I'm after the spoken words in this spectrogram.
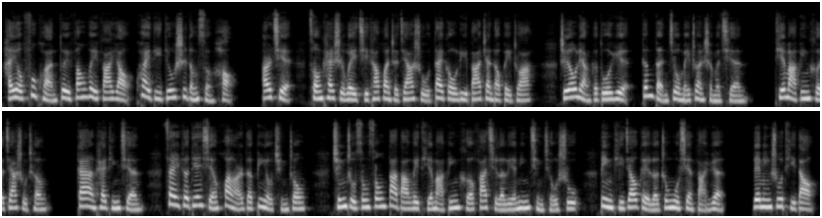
还有付款对方未发药、快递丢失等损耗。而且从开始为其他患者家属代购绿巴站到被抓，只有两个多月，根本就没赚什么钱。铁马冰河家属称。该案开庭前，在一个癫痫患儿的病友群中，群主松松爸爸为铁马冰河发起了联名请求书，并提交给了中牟县法院。联名书提到，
